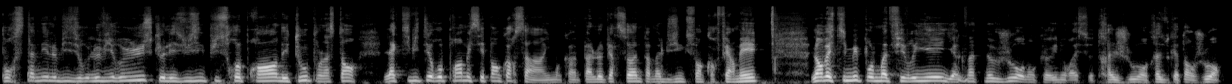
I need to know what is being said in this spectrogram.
pour stanner le, virus, que les usines puissent reprendre et tout. Pour l'instant, l'activité reprend, mais c'est pas encore ça. Hein. Il manque quand même pas mal de personnes, pas mal d'usines qui sont encore fermées. Là, on va estimer pour le mois de février, il y a que 29 jours, donc il nous reste 13 jours, 13 ou 14 jours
